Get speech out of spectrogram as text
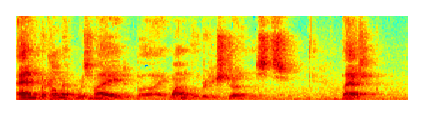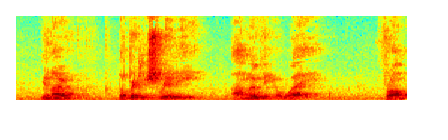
And the comment was made by one of the British journalists that, you know, the British really are moving away from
